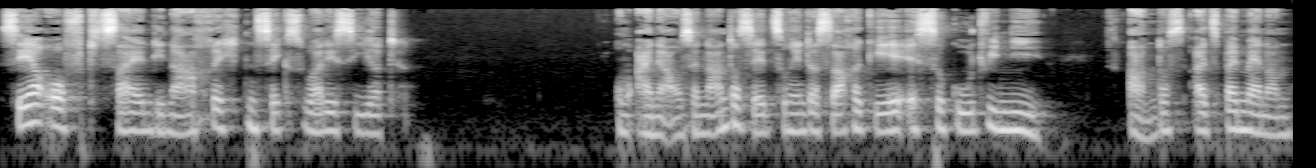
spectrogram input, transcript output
sehr oft seien die Nachrichten sexualisiert. Um eine Auseinandersetzung in der Sache gehe es so gut wie nie, anders als bei Männern.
